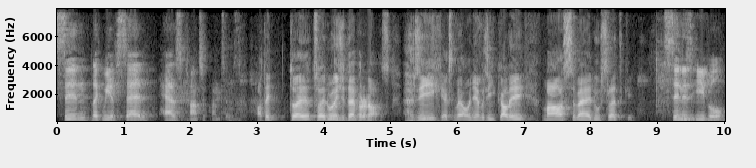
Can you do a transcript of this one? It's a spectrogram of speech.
sin, like we have said, has consequences. A teď to je, co je důležité pro nás. Hřích, jak jsme o něm říkali, má své důsledky. Sin is evil,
